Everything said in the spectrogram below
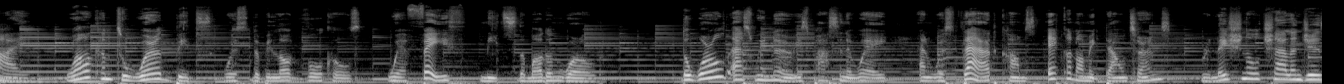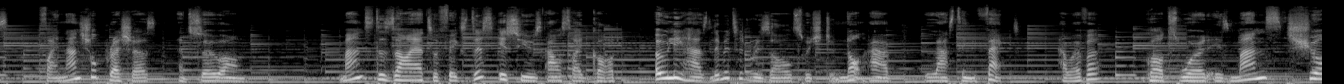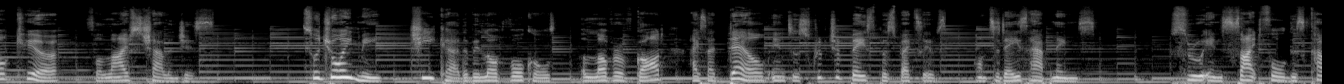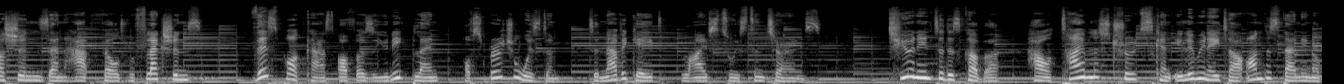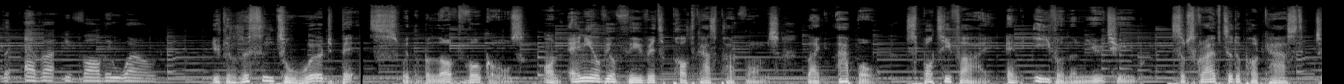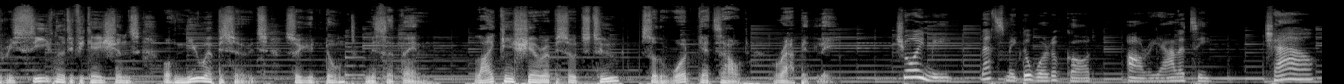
Hi, welcome to Wordbits with the beloved vocals, where faith meets the modern world. The world as we know is passing away, and with that comes economic downturns, relational challenges, financial pressures, and so on. Man's desire to fix these issues outside God only has limited results which do not have lasting effect. However, God's Word is man's sure cure for life's challenges. So join me, Chika, the beloved vocals, a lover of God, as I delve into scripture based perspectives on today's happenings. Through insightful discussions and heartfelt reflections, this podcast offers a unique blend of spiritual wisdom to navigate life's twists and turns. Tune in to discover how timeless truths can illuminate our understanding of the ever evolving world. You can listen to Wordbits with the beloved vocals on any of your favorite podcast platforms like Apple, Spotify, and even on YouTube. Subscribe to the podcast to receive notifications of new episodes so you don't miss a thing. Like and share episodes too so the word gets out rapidly. Join me, let's make the Word of God our reality. Ciao!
